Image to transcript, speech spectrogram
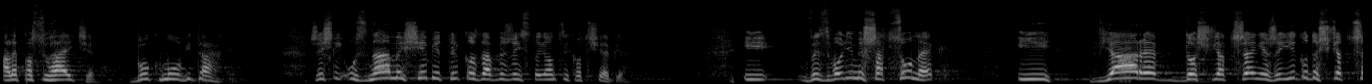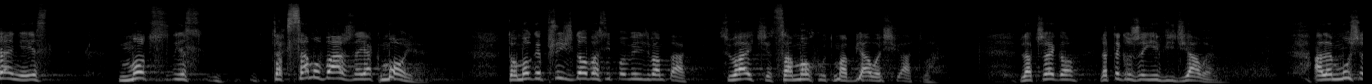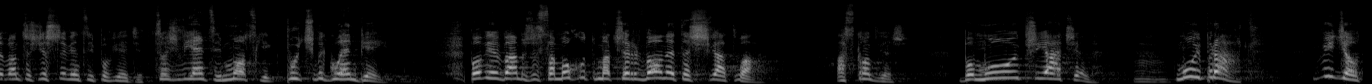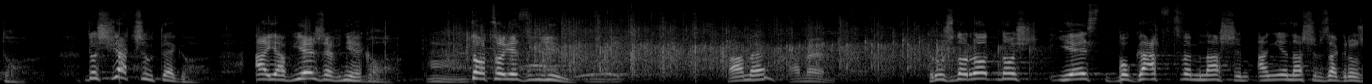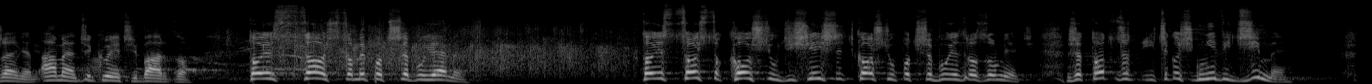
Ale posłuchajcie, Bóg mówi tak, że jeśli uznamy siebie tylko za wyżej stojących od siebie i wyzwolimy szacunek i wiarę w doświadczenie, że Jego doświadczenie jest, moc, jest tak samo ważne jak moje, to mogę przyjść do Was i powiedzieć Wam tak: słuchajcie, samochód ma białe światła. Dlaczego? Dlatego, że je widziałem. Ale muszę Wam coś jeszcze więcej powiedzieć. Coś więcej, mocniej. Pójdźmy głębiej. Powiem wam, że samochód ma czerwone też światła. A skąd wiesz? Bo mój przyjaciel, mój brat widział to, doświadczył tego, a ja wierzę w niego. To, co jest w nim. Amen. Amen. Różnorodność jest bogactwem naszym, a nie naszym zagrożeniem. Amen. Dziękuję Ci bardzo. To jest coś, co my potrzebujemy. To jest coś, co Kościół, dzisiejszy Kościół potrzebuje zrozumieć. Że to, że czegoś nie widzimy,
